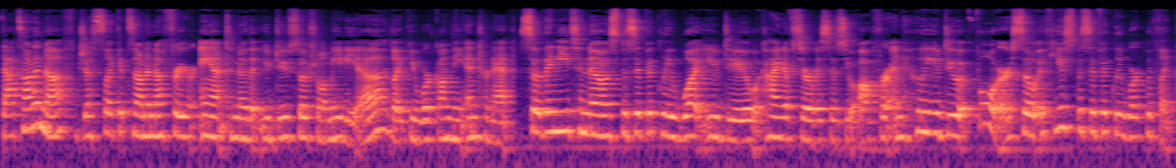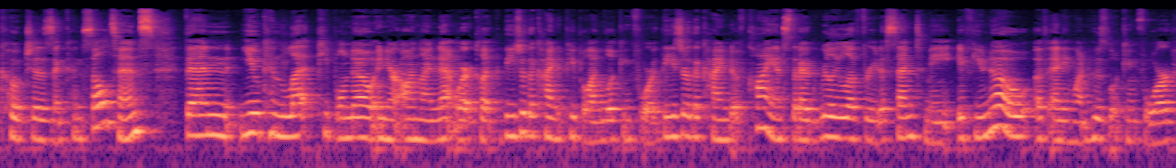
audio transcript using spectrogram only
that's not enough, just like it's not enough for your aunt to know that you do social media, like you work on the internet. So they need to know specifically what you do, what kind of services you offer, and who you do it for. So if you specifically work with like coaches and consultants, then you can let people know in your online network, like these are the kind of people I'm looking for. These are the kind of clients that I'd really love for you to send to me if you know of anyone who's looking for,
